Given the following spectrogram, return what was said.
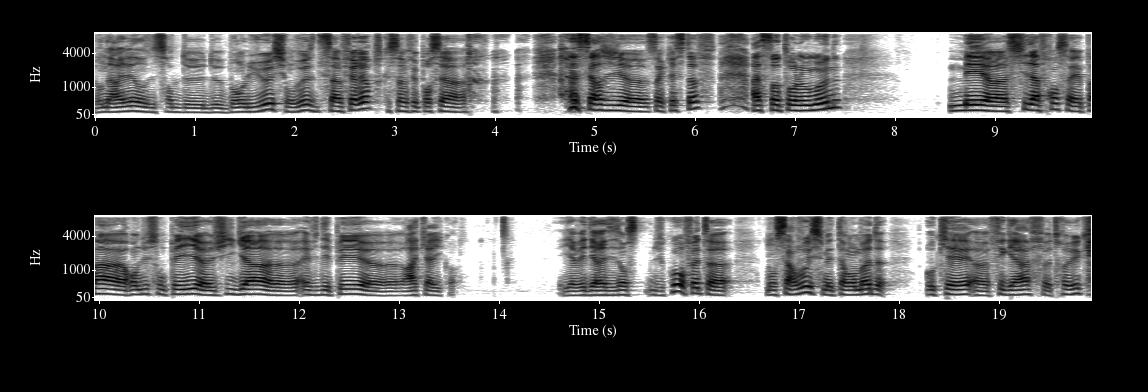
On est arrivé dans une sorte de, de, banlieue, si on veut. Ça me fait rire parce que ça me fait penser à, à Sergi euh, Saint-Christophe, à Saint-Ouen-l'Aumône. Mais euh, si la France n'avait pas rendu son pays giga FDP racaille, quoi. Il y avait des résidences. Du coup, en fait, mon cerveau, il se mettait en mode Ok, fais gaffe, truc.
